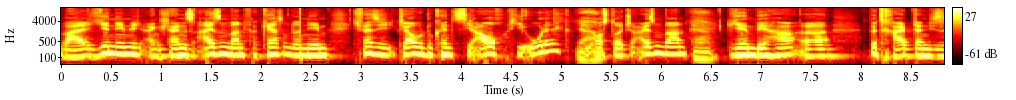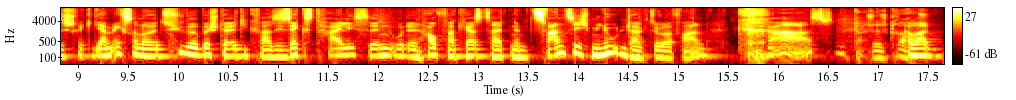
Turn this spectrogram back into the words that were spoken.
weil hier nämlich ein kleines Eisenbahnverkehrsunternehmen, ich weiß nicht, ich glaube, du kennst sie auch, die ODEC, die Ja. Ostdeutsche Eisenbahn Ja. GmbH, äh, betreibt dann diese Strecke. Die haben extra neue Züge bestellt, die quasi sechsteilig sind und in Hauptverkehrszeiten im 20-Minuten-Takt sogar fahren. Krass. Das ist krass. Aber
